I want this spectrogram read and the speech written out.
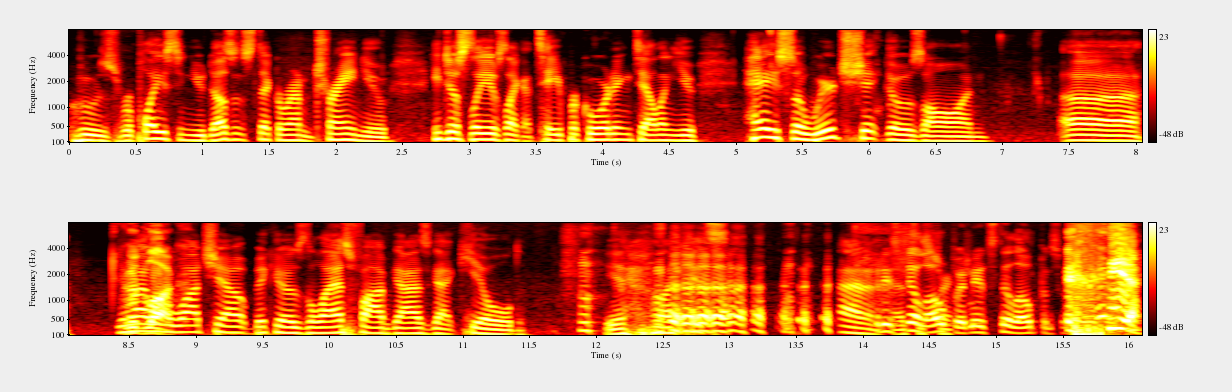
who's replacing you doesn't stick around to train you. He just leaves like a tape recording telling you, "Hey, so weird shit goes on. Uh, you Good might want to watch out because the last five guys got killed." yeah, like it's, I don't But it's it's still a strange- open. It's still open. So Yeah.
